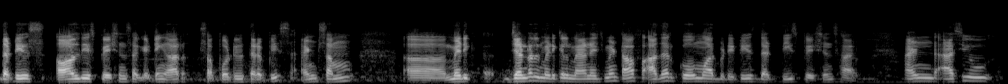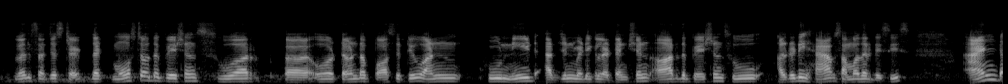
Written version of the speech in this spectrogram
that is all these patients are getting are supportive therapies and some uh, medic general medical management of other comorbidities that these patients have. And as you well suggested that most of the patients who are uh, who are turned up positive and who need urgent medical attention are the patients who already have some other disease. And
